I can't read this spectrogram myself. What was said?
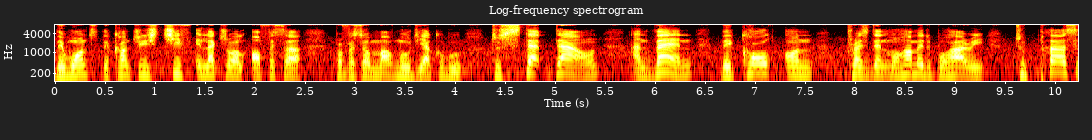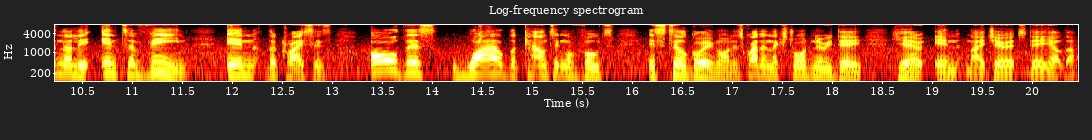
They want the country's chief electoral officer, Professor Mahmoud Yakubu, to step down, and then they called on President Muhammad Buhari to personally intervene in the crisis. All this while the counting of votes is still going on. It's quite an extraordinary day here in Nigeria today, Elda.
